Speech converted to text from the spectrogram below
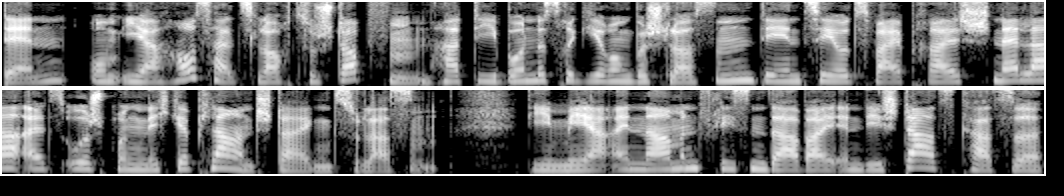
Denn um ihr Haushaltsloch zu stopfen, hat die Bundesregierung beschlossen, den CO2-Preis schneller als ursprünglich geplant steigen zu lassen. Die Mehreinnahmen fließen dabei in die Staatskasse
